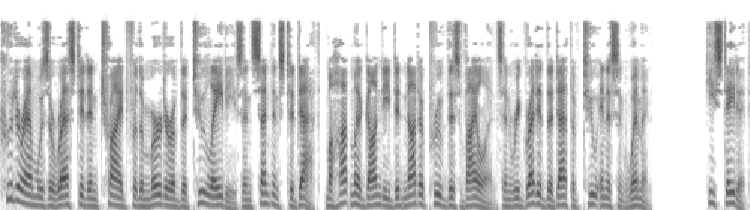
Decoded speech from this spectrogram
Khudiram was arrested and tried for the murder of the two ladies and sentenced to death. Mahatma Gandhi did not approve this violence and regretted the death of two innocent women. He stated,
